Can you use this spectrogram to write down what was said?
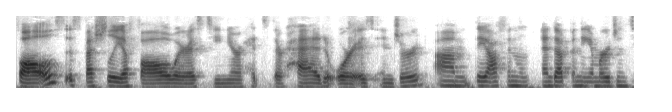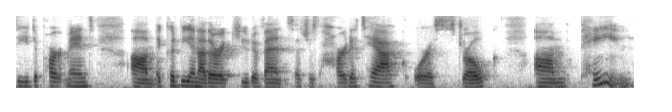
Falls, especially a fall where a senior hits their head or is injured, um, they often end up in the emergency department. Um, it could be another acute event, such as a heart attack or a stroke. Um, pain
